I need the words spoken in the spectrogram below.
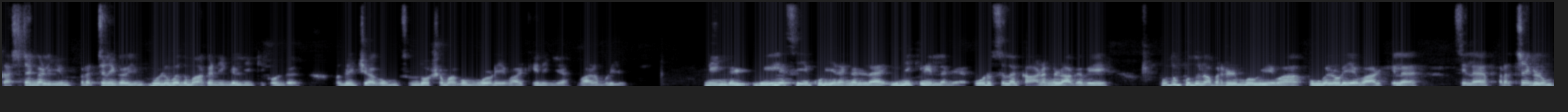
கஷ்டங்களையும் பிரச்சனைகளையும் முழுவதுமாக நீங்கள் நீக்கிக் கொண்டு மகிழ்ச்சியாகவும் சந்தோஷமாகவும் உங்களுடைய வாழ்க்கையை நீங்க வாழ முடியும். நீங்கள் வேலை செய்யக்கூடிய இடங்கள்ல இன்னைக்குன்னு இல்லைங்க. ஒரு சில காலங்களாகவே புது புது நபர்கள் மூலியமா உங்களுடைய வாழ்க்கையில சில பிரச்சனைகளும்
